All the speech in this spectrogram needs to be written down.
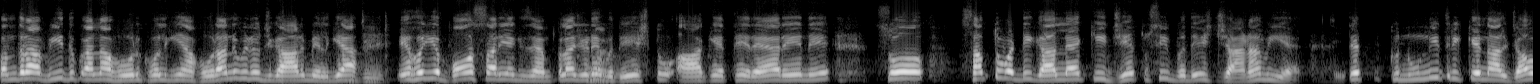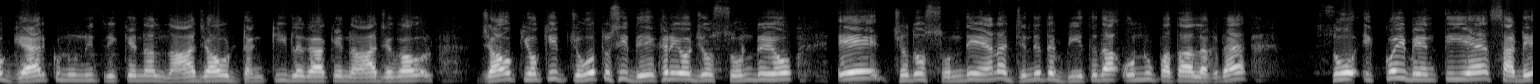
15 20 ਦੁਕਾਨਾਂ ਹੋਰ ਖੁੱਲ ਗਈਆਂ ਹੋਰਾਂ ਨੂੰ ਵੀ ਰੋਜ਼ਗਾਰ ਮਿਲ ਗਿਆ। ਇਹੋ ਜਿਹੀਆਂ ਬਹੁਤ ਸਾਰੀਆਂ ਐਗਜ਼ਾਮਪਲਾਂ ਜਿਹੜੇ ਵਿਦੇਸ਼ ਤੋਂ ਆ ਕੇ ਇੱਥੇ ਰਹਿ ਰਹੇ ਨੇ। ਸੋ ਸਭ ਤੋਂ ਵੱਡੀ ਗੱਲ ਹੈ ਕਿ ਜੇ ਤੁਸੀਂ ਵਿਦੇਸ਼ ਜਾਣਾ ਵੀ ਹੈ ਤੇ ਕਾਨੂੰਨੀ ਤਰੀਕੇ ਨਾਲ ਜਾਓ ਗੈਰ ਕਾਨੂੰਨੀ ਤਰੀਕੇ ਨਾਲ ਨਾ ਜਾਓ ਡੰਕੀ ਲਗਾ ਕੇ ਨਾ ਜਗਾਓ ਜਾਓ ਕਿਉਂਕਿ ਜੋ ਤੁਸੀਂ ਦੇਖ ਰਹੇ ਹੋ ਜੋ ਸੁਣ ਰਹੇ ਹੋ ਇਹ ਜਦੋਂ ਸੁਣਦੇ ਆ ਨਾ ਜਿੰਦੇ ਤੇ ਬੀਤਦਾ ਉਹਨੂੰ ਪਤਾ ਲੱਗਦਾ ਹੈ। ਸੋ ਇੱਕੋ ਹੀ ਬੇਨਤੀ ਹੈ ਸਾਡੇ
